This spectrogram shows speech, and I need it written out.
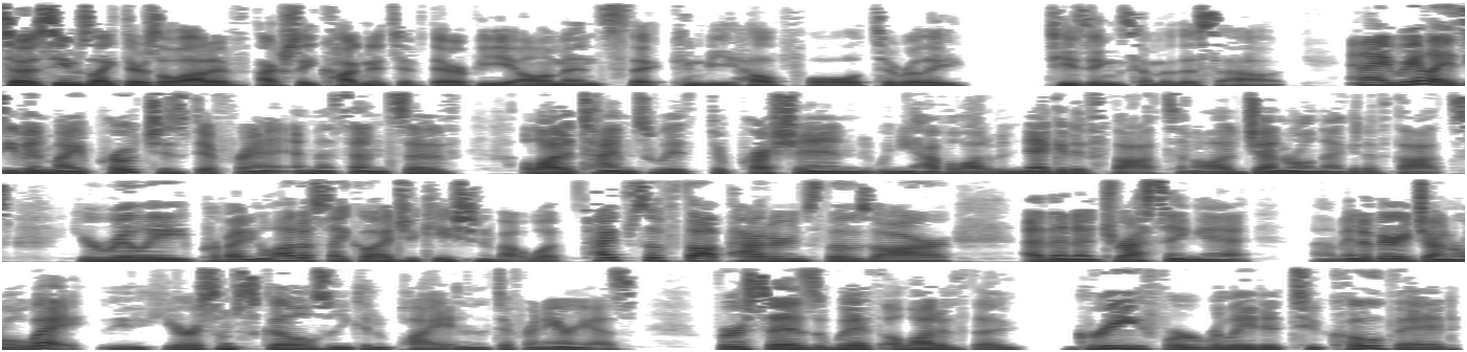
so it seems like there's a lot of actually cognitive therapy elements that can be helpful to really teasing some of this out. And I realize even my approach is different in the sense of a lot of times with depression, when you have a lot of negative thoughts and a lot of general negative thoughts, you're really providing a lot of psychoeducation about what types of thought patterns those are and then addressing it um, in a very general way. Here are some skills and you can apply it in the different areas versus with a lot of the grief or related to COVID,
